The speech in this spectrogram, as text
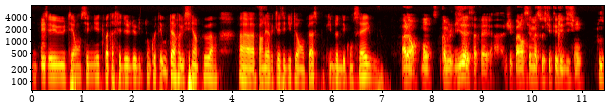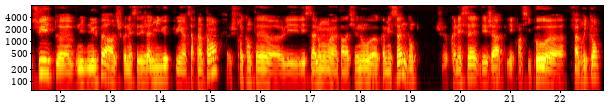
Mm. tu t'es renseigné, toi t'as fait des devis de ton côté ou t'as réussi un peu à, à parler avec les éditeurs en place pour qu'ils te donnent des conseils ou... Alors bon, comme je disais, ça fait, j'ai pas lancé ma société d'édition tout de suite, euh, venu de nulle part. Je connaissais déjà le milieu depuis un certain temps. Je fréquentais euh, les, les salons internationaux euh, comme Essonne, donc je connaissais déjà les principaux euh, fabricants,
